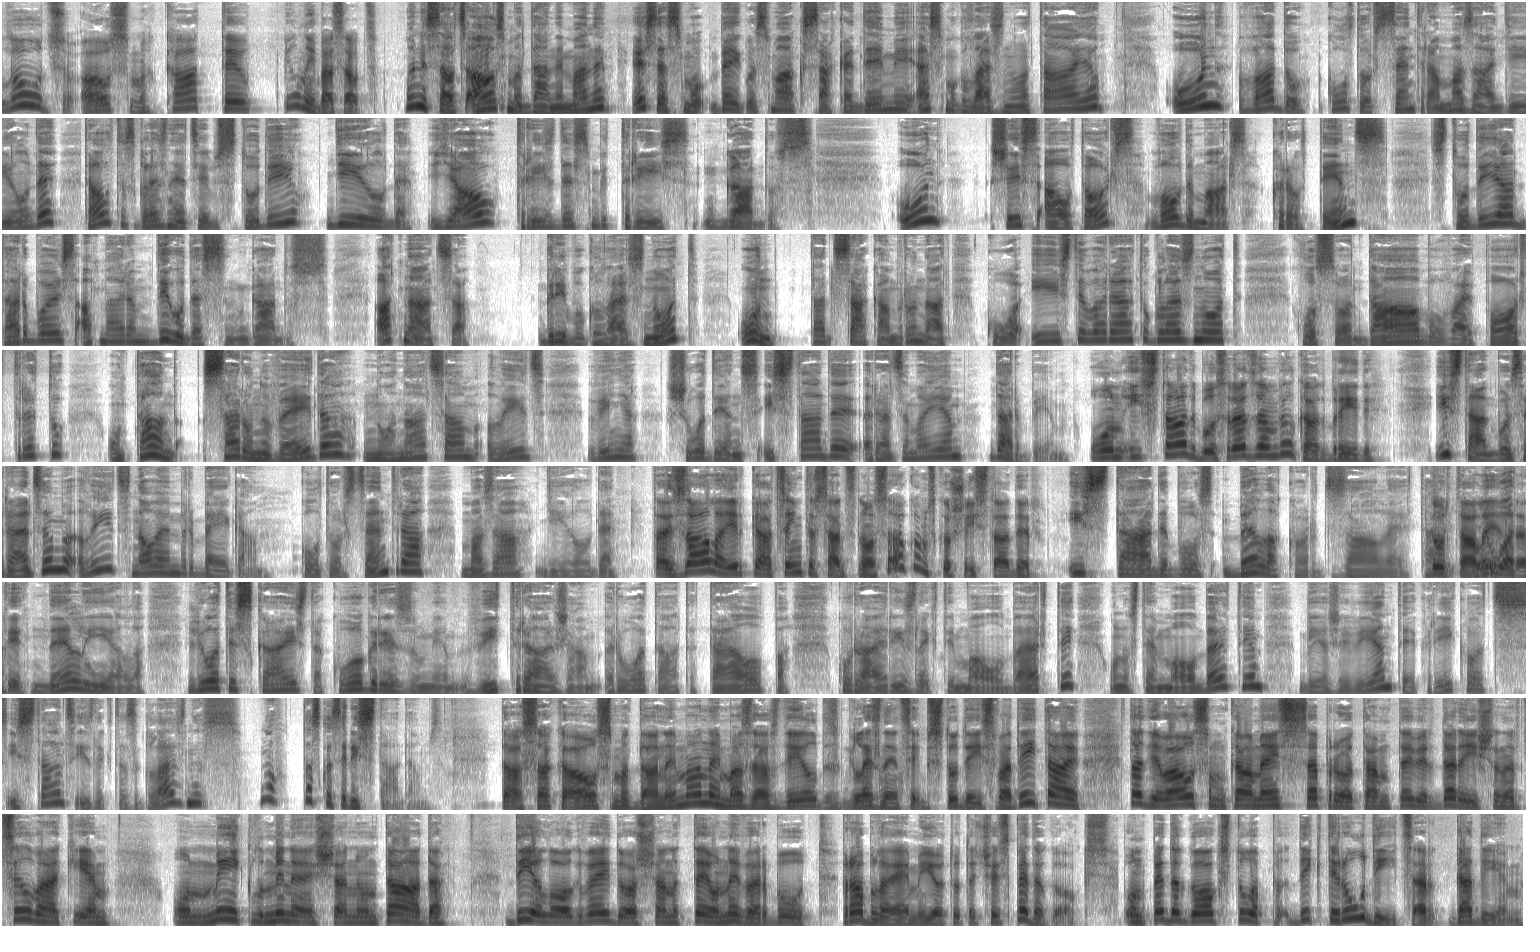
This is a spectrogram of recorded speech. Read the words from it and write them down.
Lūdzu, Ausma, kā tev pilnībā sauc? Mani sauc Ausma Danemane. Es esmu beigusi Mākslas akadēmiju, esmu gleznotāja un vadu kultūras centrā Mazā ģilde, tautas glezniecības studiju ģilde jau 33 gadus. Un šis autors, Valdemārs Krutins, studijā darbojas apmēram 20 gadus. Atnāca, gribu gleznot, un tad sākām runāt, ko īsti varētu gleznot, kluso dābu vai portretu, un tādā sarunu veidā nonācām līdz viņa šodienas izstādē redzamajiem darbiem. Un izstāde būs redzama vēl kādu brīdi. Izstāde būs redzama līdz novembra beigām. Kultūras centrā Mazā ģilde. Tā zālē ir kāds interesants nosaukums, kurš izstāde ir. Izstāde būs Belakorda zālē. Tā Tur tā lieta. ļoti neliela, ļoti skaista, kogriezumiem, vitrāžām rotāta telpa, kurā ir izlikti molberti, un uz tiem molbertiem bieži vien tiek rīkots izstādes, izliktas gleznas, nu, tas, kas ir izstādāms. Tā saka Ausma Danemane, mazās dildes glezniecības studijas vadītāja. Tad jau Ausma, kā mēs saprotam, tev ir darīšana ar cilvēkiem un mīklu minēšana un tāda. Dialoga veidošana tev nevar būt problēma, jo tu taču esi pedagogs. Un pedagogs top dikti rūdīts ar gadiem,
